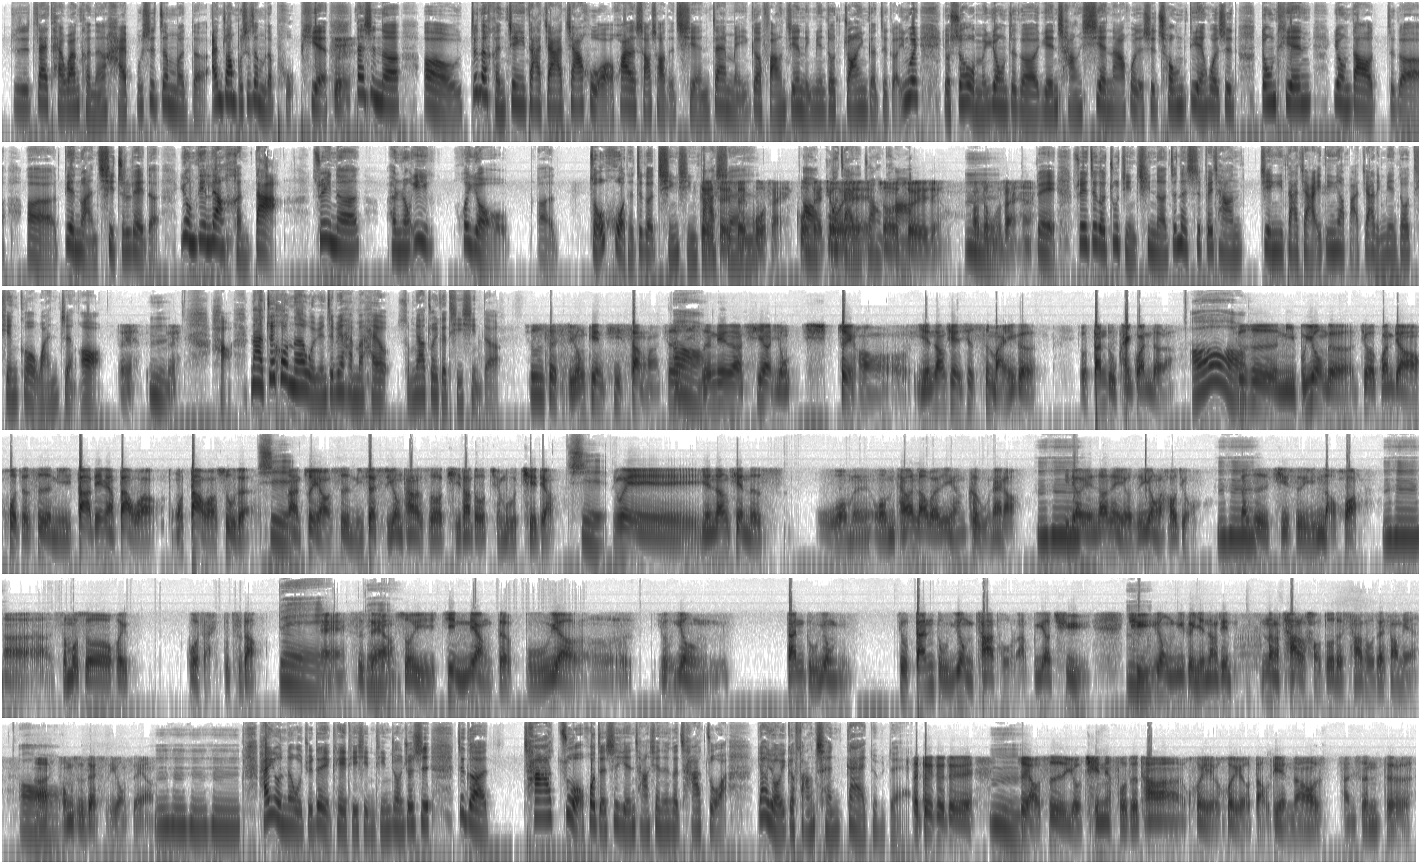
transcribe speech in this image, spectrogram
就是在台湾可能还不是这么的安装，不是这么的普遍。对，但是呢，呃，真的很建议大家家户哦，花了少少的钱，在每一个房间里面都装一个这个，因为有时候我们用这个延长线啊，或者是充电，或者是冬天用到这个呃电暖气之类的，用电量很大，所以呢，很容易会有呃走火的这个情形发生。对对对，过载过载就过载的状况对对发生火灾哈，对，所以这个助警器呢，真的是非常建议大家一定要把家里面都添购完整哦。对嗯对对。好，那最后呢，委员这边还没有还有什么要做一个提醒的？就是在使用电器上啊，这哦使用电器上需要用最好延长线就是买一个有单独开关的啦，哦，就是你不用的就要关掉，或者是你大电量大瓦大瓦数的，是。那最好是你在使用它的时候，其他都全部切掉，是，因为延长线的。我们我们台湾老百姓很刻苦耐劳，嗯哼，一条延长线有时用了好久，嗯哼，但是其实已经老化了。嗯哼，那什么时候会过载不知道，对，哎，是这样，所以尽量的不要呃用用单独用，就单独用插头了，不要去去嗯用一个延长线，那个插了好多的插头在上面啊，哦。同时在使用这样。嗯哼哼哼，还有呢，我觉得也可以提醒听众，就是这个插座或者是延长线的那个插座啊，要有一个防尘盖，对不对？哎，对对对对，嗯，最好是有氢，否则它会会有导电，然后产生的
